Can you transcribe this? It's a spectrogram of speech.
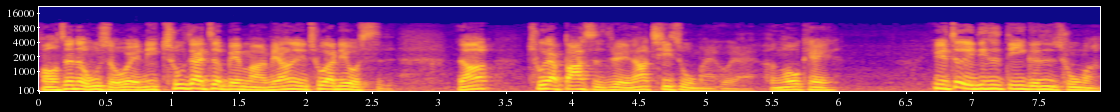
哦，真的无所谓。你出在这边嘛，比方说你出在六十，然后出在八十这边，然后七十五买回来，很 OK，因为这个一定是第一个日出嘛。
